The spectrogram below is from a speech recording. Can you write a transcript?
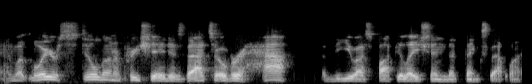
And what lawyers still don't appreciate is that's over half of the US population that thinks that way.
